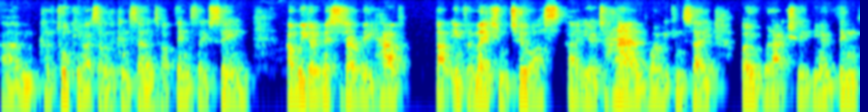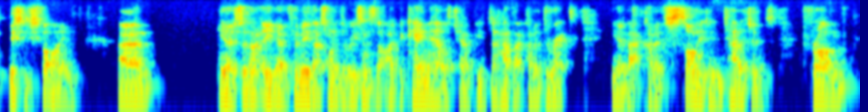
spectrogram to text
um, kind of talking about some of the concerns about things they've seen, and we don't necessarily have that information to us, uh, you know, to hand where we can say, oh, but actually, you know, things this is fine. Um, you know, so that you know, for me, that's one of the reasons that I became a health champion to have that kind of direct, you know, that kind of solid intelligence from,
